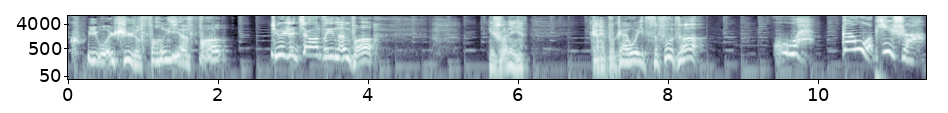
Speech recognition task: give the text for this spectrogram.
亏我日防夜防，却是家贼难防。你说你该不该为此负责？喂！我屁事啊！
